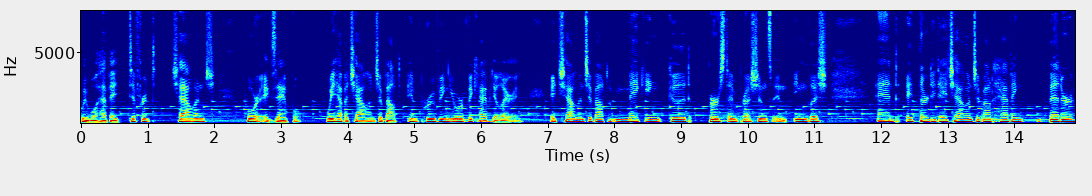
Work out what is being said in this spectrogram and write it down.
we will have a different challenge. For example, we have a challenge about improving your vocabulary, a challenge about making good first impressions in English, and a 30 day challenge about having better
